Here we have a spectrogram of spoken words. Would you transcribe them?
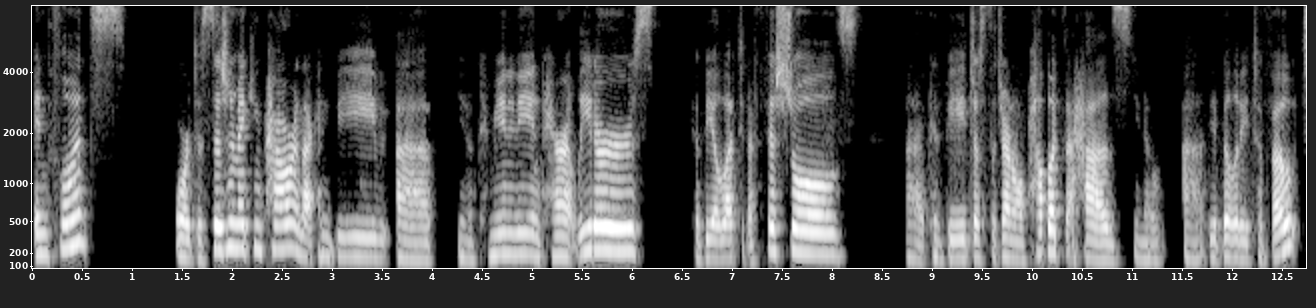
influence or decision-making power. And that can be, uh, you know, community and parent leaders, could be elected officials, uh, it could be just the general public that has, you know, uh, the ability to vote.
